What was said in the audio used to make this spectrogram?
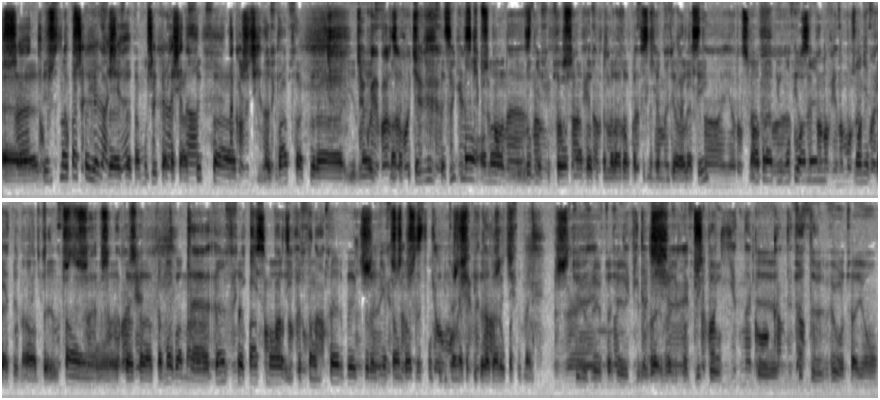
e, że to Więc wszystko no, tak przechyla to jest, się, że, ta przechyla się na, sypsa, na korzyść która no, Dziękuję jest, bardzo, Wojciech Cegielski, przypomnę, z nami w Warszawie, na to, ten radar pasywny będzie działał lepiej. No, w radiu mówionym, panowie, no, no można no, niestety, no, są, że, ta, ta mowa ma węższe pasmo i to są przerwy, które nie są dobre z punktu widzenia takiego radaru pasywnego. Czyli w czasie no, jednego y, kandydata. Wszyscy wyłączają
